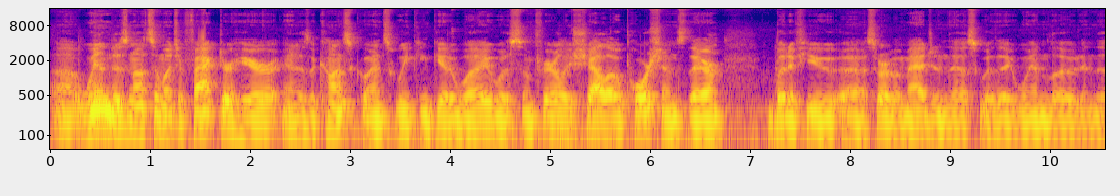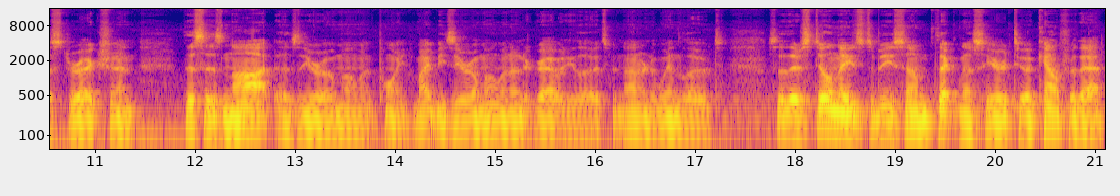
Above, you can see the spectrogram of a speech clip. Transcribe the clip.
uh, wind is not so much a factor here and as a consequence we can get away with some fairly shallow portions there but if you uh, sort of imagine this with a wind load in this direction, this is not a zero moment point. It might be zero moment under gravity loads, but not under wind loads. So there still needs to be some thickness here to account for that.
